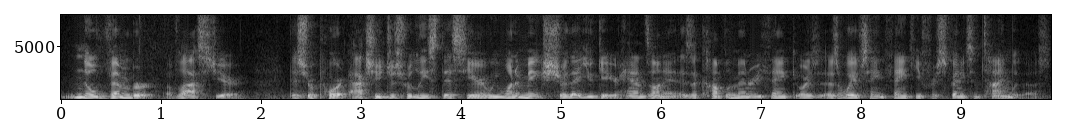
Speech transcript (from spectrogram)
November of last year. This report actually just released this year. We want to make sure that you get your hands on it as a complimentary thank or as, as a way of saying thank you for spending some time with us.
